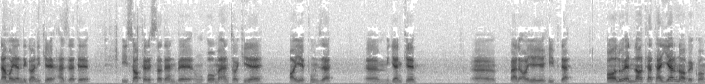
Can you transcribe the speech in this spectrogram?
نمایندگانی که حضرت عیسی فرستادن به اون قوم انتاکیه آیه 15 میگن که بله آیه 17 قالو انا تطیر نابکم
